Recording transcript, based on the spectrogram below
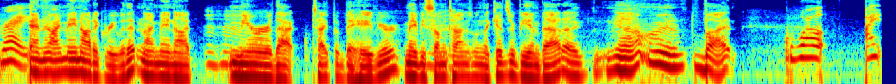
Right. And I may not agree with it, and I may not mirror that type of behavior. Maybe sometimes when the kids are being bad, I, you know, but Well, I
